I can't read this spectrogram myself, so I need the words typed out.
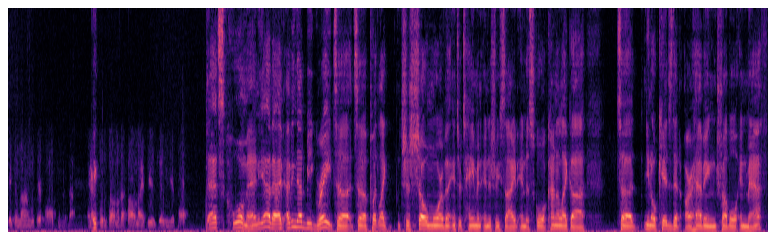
they can learn what they're passionate about. And that's what it's all about. That's all life is, building your passion. That's cool, man. Yeah, that, I think that'd be great to to put like to show more of the entertainment industry side into school, kind of like uh to you know kids that are having trouble in math.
